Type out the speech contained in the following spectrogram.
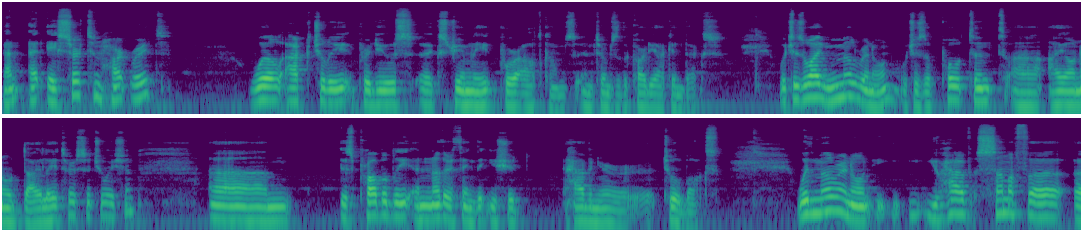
and at a certain heart rate will actually produce extremely poor outcomes in terms of the cardiac index which is why milrinone which is a potent uh, ionodilator situation um, is probably another thing that you should have in your toolbox with milrinone, you have some of a, a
